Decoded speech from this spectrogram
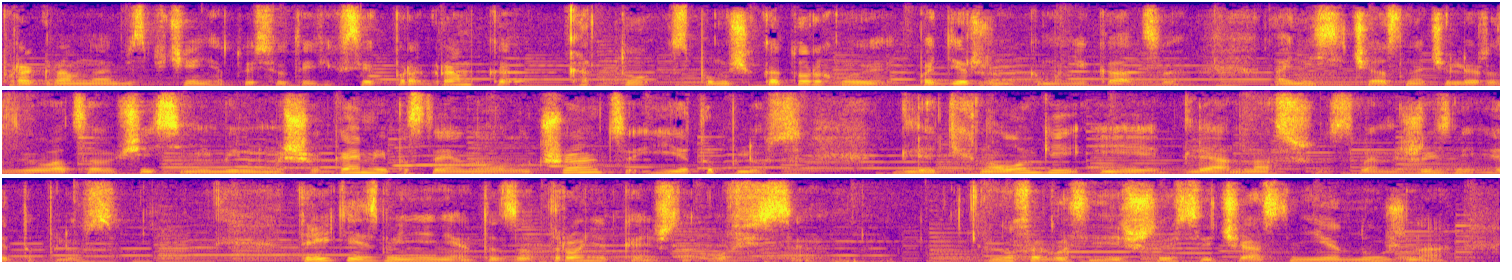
программное обеспечение, то есть вот этих всех программ, с помощью которых мы поддерживаем коммуникацию. Они сейчас начали развиваться вообще семимильными шагами постоянно улучшаются, и это плюс для технологий и для нашей с вами жизни это плюс. Третье изменение это затронет, конечно, офисы. Ну, согласитесь, что сейчас не нужно Э,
